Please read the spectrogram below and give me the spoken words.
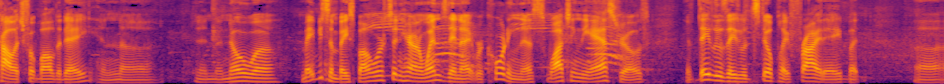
college football today, and uh, and no, uh, maybe some baseball. We're sitting here on a Wednesday night recording this, watching the Astros. If they lose, they would still play Friday, but uh,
